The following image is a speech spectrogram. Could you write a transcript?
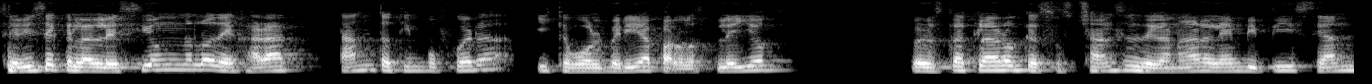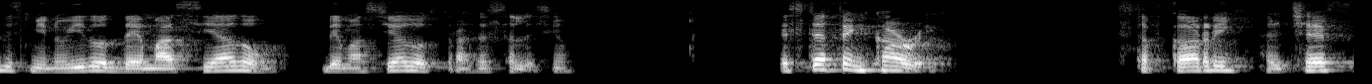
Se dice que la lesión no lo dejará tanto tiempo fuera y que volvería para los playoffs, pero está claro que sus chances de ganar el MVP se han disminuido demasiado, demasiado tras esta lesión. Stephen Curry. Steph Curry, el chef,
